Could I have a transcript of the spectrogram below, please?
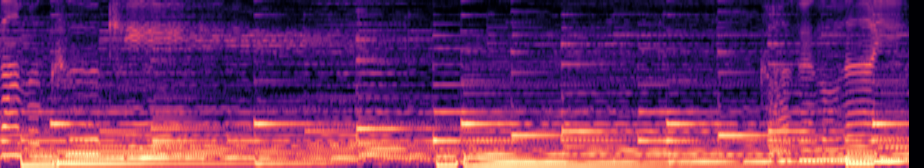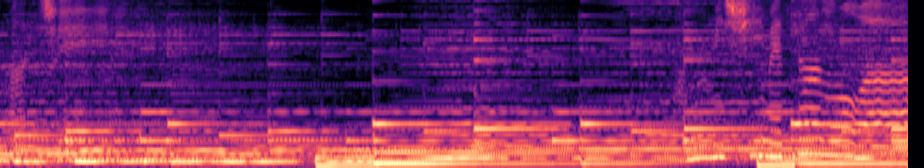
ばむ空気風のない街。踏みしめたのは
